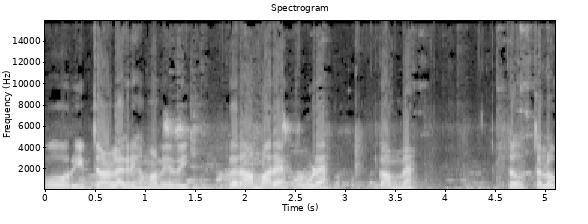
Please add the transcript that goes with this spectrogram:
और इब जान लग रहे हम हमें भाई आ रहा है उड़े गम में। तो चलो।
